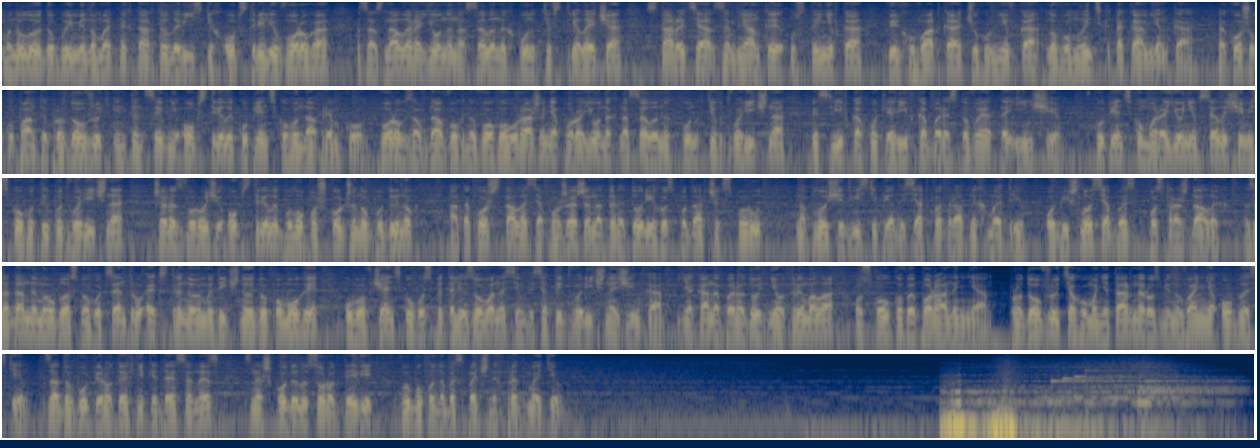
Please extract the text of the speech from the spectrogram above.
Минулої доби мінометних та артилерійських обстрілів ворога зазнали райони населених пунктів Стрілеча, Стариця, Землянки, Устинівка, Вільхуватка, Чугунівка, Новомлинськ та Кам'янка. Також окупанти продовжують інтенсивні обстріли Куп'янського напрямку. Ворог завдав вогневого ураження по районах населених пунктів Дворічна, Кислівка, Котлярівка, Берестове та інші. В Куп'янському районі в селищі міського типу Дворічна через ворожі обстріли було пошкоджено будинок, а також сталася пожежа на території господарчих споруд на площі 250 квадратних метрів. Обійшлося без постраждалих. За даними обласного центру екстреної медичної допомоги, у Вовчанську госпіталізована 72-річна жінка, яка напередодні отримала осколкове поранення. Продовжується гуманітарне розмінування області. За добу піротехніки ДСНС знешкодили 49 вибухонебезпечних предметів.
